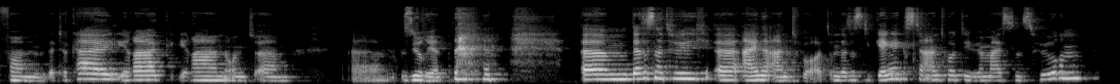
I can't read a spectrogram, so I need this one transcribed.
von der Türkei, Irak, Iran und ähm, äh, Syrien. ähm, das ist natürlich äh, eine Antwort und das ist die gängigste Antwort, die wir meistens hören.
